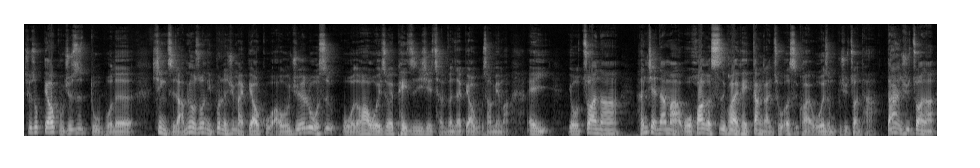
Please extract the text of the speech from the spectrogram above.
所以说标股就是赌博的性质啦，没有说你不能去买标股啊。我觉得如果是我的话，我也是会配置一些成分在标股上面嘛。诶，有赚啊，很简单嘛，我花个四块可以杠杆出二十块，我为什么不去赚它？当然去赚啊，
